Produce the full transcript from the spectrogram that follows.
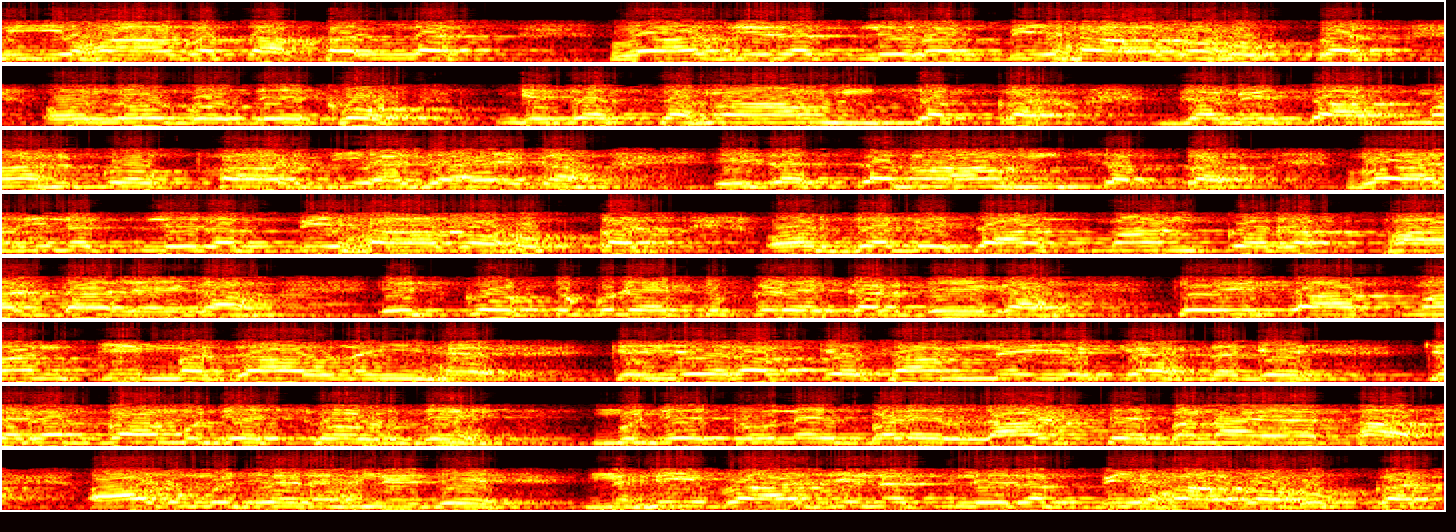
فيها وتخلت، وأذنت لربها وحقت اور لوگوں دیکھو عزت سما شکت جب اس آسمان کو پھاڑ دیا جائے گا۔ عزت سما شکت وأذنت لربها وحقت اور جب اس آسمان کو رب پھاڑ ڈالے گا، اس کو ٹکڑے ٹکڑے کر دے گا، تو اس آسمان کی مجال نہیں ہے کہ یہ رب کے سامنے یہ کہہ سکے کہ ربا مجھے چھوڑ دے۔ مجھے تو نے بڑے لاٹ سے بنایا تھا، آج مجھے رہنے دے۔ نہیں باجی نسل ربی و حکت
